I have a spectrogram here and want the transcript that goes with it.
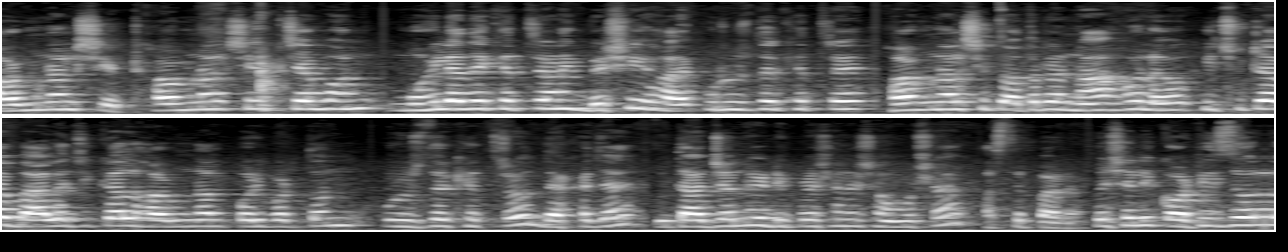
হরমোনাল শিফট হরমোনাল শিফট যেমন মহিলাদের ক্ষেত্রে অনেক বেশি হয়, পুরুষদের ক্ষেত্রে হরমোনাল শিফট অতটা না হলেও কিছুটা বায়োলজিক্যাল হরমোনাল পরিবর্তন পুরুষদের ক্ষেত্রেও দেখা যায়। তার জন্য ডিপ্রেশনের সমস্যা আসতে পারে। স্পেশালি কর্টিজল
